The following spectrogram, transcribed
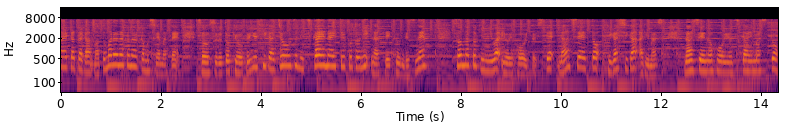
え方がまとまらなくなるかもしれません。そうすると今日という日が上手に使えないということになっていくんですね。そんな時には良い方位として南西と東があります。南西の方位を使いますと、は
